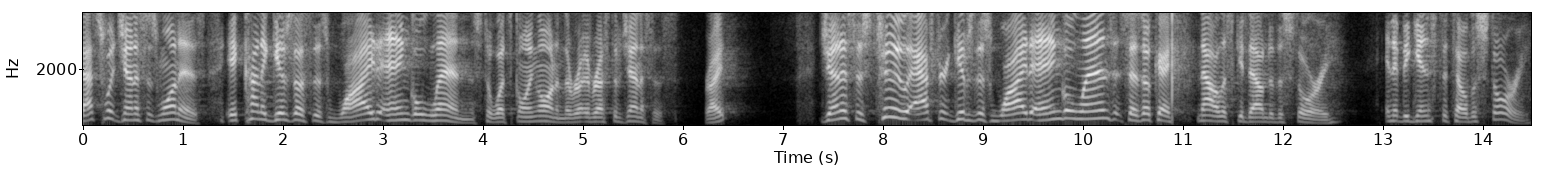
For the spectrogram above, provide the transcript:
That's what Genesis 1 is. It kind of gives us this wide angle lens to what's going on in the rest of Genesis, right? Genesis 2, after it gives this wide angle lens, it says, okay, now let's get down to the story. And it begins to tell the story.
